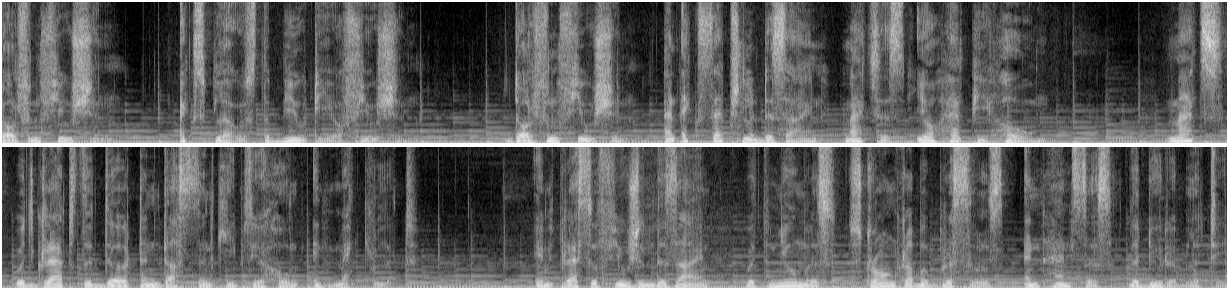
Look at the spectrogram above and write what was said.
Dolphin Fusion explores the beauty of fusion. Dolphin Fusion, an exceptional design, matches your happy home. Mats which grabs the dirt and dust and keeps your home immaculate. Impressive fusion design with numerous strong rubber bristles enhances the durability.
